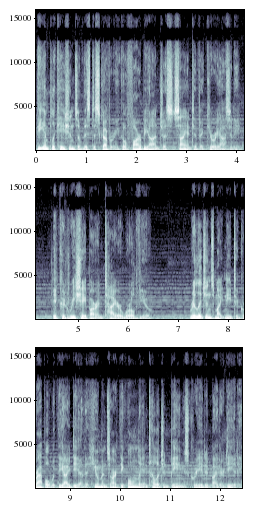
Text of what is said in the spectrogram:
The implications of this discovery go far beyond just scientific curiosity. It could reshape our entire worldview. Religions might need to grapple with the idea that humans aren't the only intelligent beings created by their deity.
